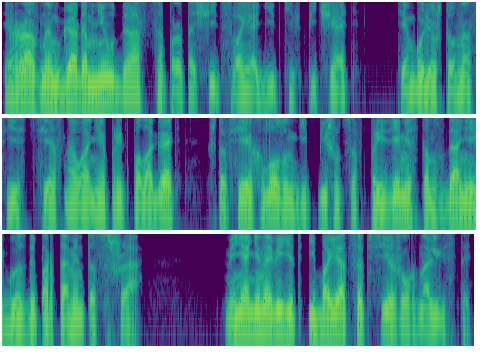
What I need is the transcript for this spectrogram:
И разным гадам не удастся протащить свои агитки в печать. Тем более, что у нас есть все основания предполагать, что все их лозунги пишутся в приземистом здании Госдепартамента США. Меня ненавидят и боятся все журналисты,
